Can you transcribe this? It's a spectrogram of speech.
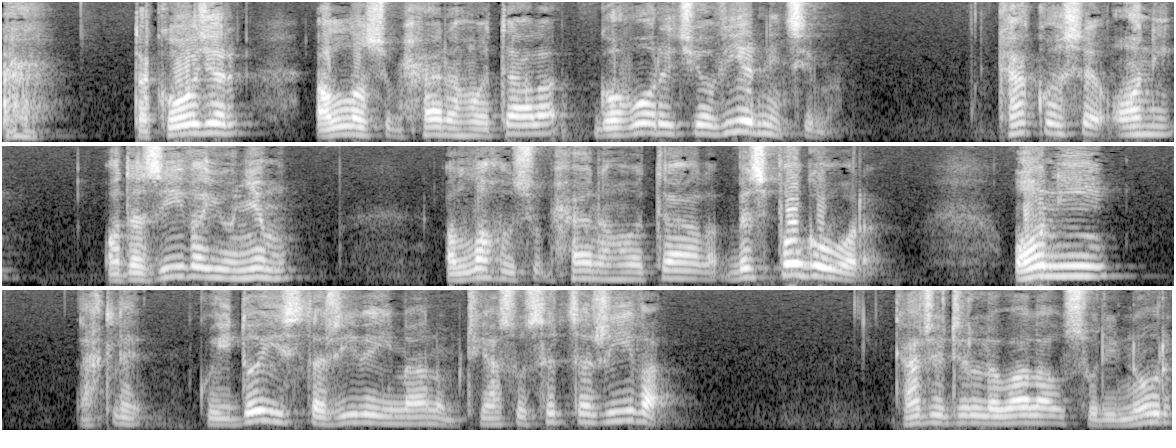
Također, Allah subhanahu wa ta'ala govoreći o vjernicima, kako se oni odazivaju njemu, Allahu subhanahu wa ta'ala, bez pogovora. Oni, dakle, koji doista žive imanom, čija su srca živa, kaže Jalla u suri Nur,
